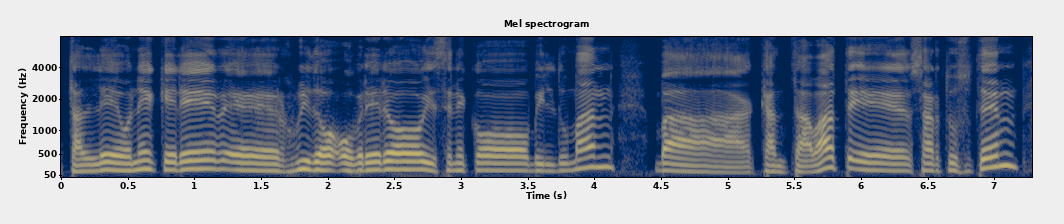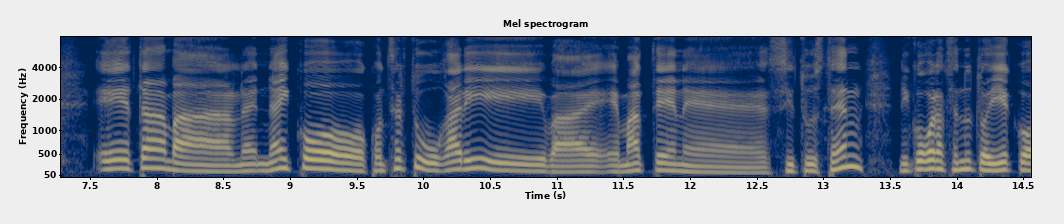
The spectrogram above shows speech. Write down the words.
talde honek ere e, ruido obrero izeneko bilduman ba, kanta bat e, sartu zuten. Eta ba, nahiko kontzertu ugari ba, ematen e, zituzten. Niko goratzen dut oieko,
